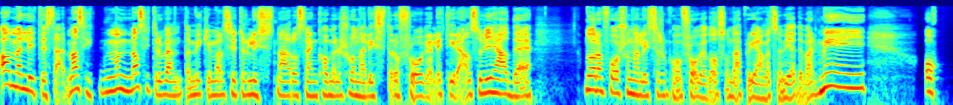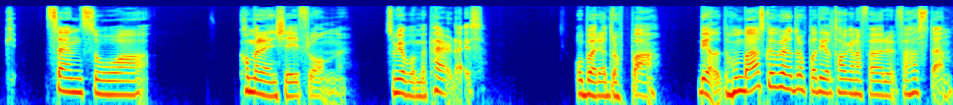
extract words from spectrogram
ja, men lite så här, man, sitter, man, man sitter och väntar mycket, man sitter och lyssnar och sen kommer det journalister och frågar lite grann. Så vi hade några få journalister som kom och frågade oss om det här programmet som vi hade varit med i och sen så kommer det en tjej från, som jobbar med Paradise och börjar droppa, del, hon bara, jag ska börja droppa deltagarna för, för hösten.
